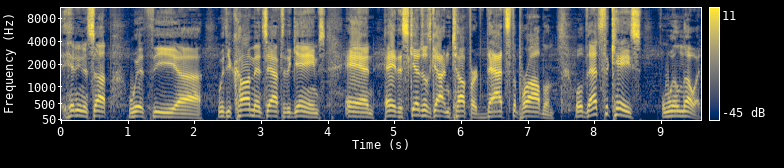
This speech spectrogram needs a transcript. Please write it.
hitting us up with the uh, with your comments after the games, and hey, the schedule's gotten tougher. That's the problem. Well, that's the case. We'll know it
